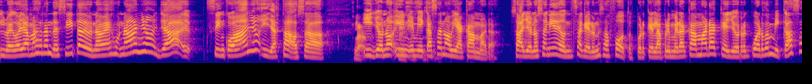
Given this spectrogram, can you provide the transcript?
luego ya más grandecita, de una vez un año, ya eh, cinco años y ya está, o sea, y yo no, y en mi casa no había cámara, o sea, yo no sé ni de dónde sacaron esas fotos, porque la primera cámara que yo recuerdo en mi casa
